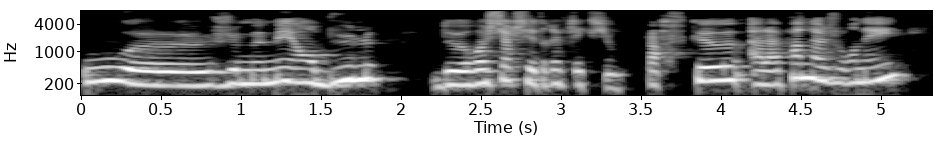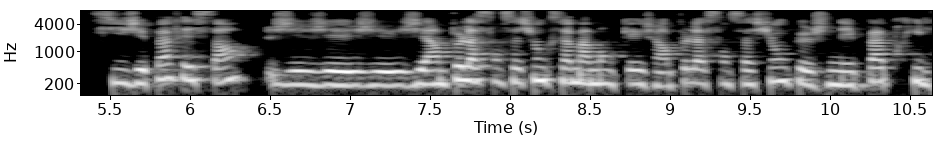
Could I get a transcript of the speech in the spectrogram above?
où je me mets en bulle de recherche et de réflexion. Parce que à la fin de la journée, si j'ai pas fait ça, j'ai un peu la sensation que ça m'a manqué. J'ai un peu la sensation que je n'ai pas pris le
